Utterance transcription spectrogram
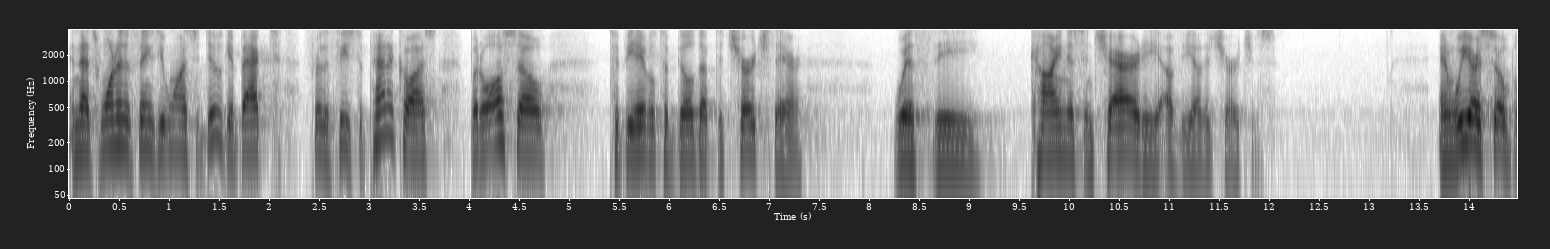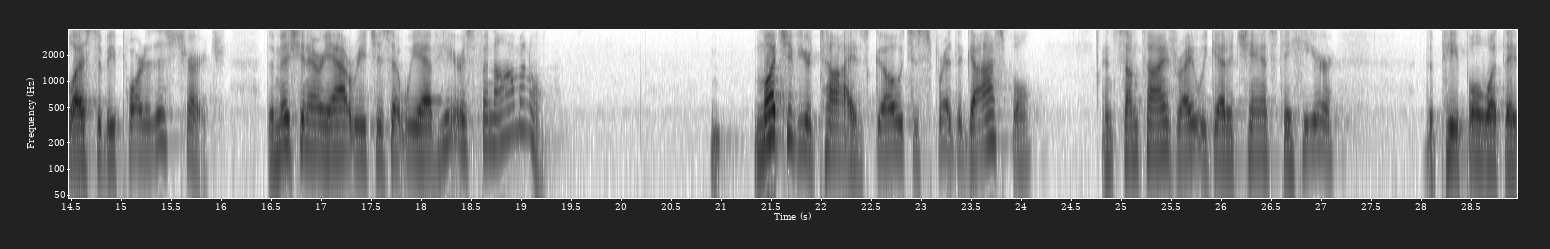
And that's one of the things he wants to do get back for the Feast of Pentecost, but also to be able to build up the church there with the kindness and charity of the other churches. And we are so blessed to be part of this church. The missionary outreaches that we have here is phenomenal. Much of your tithes go to spread the gospel. And sometimes, right, we get a chance to hear the people what they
